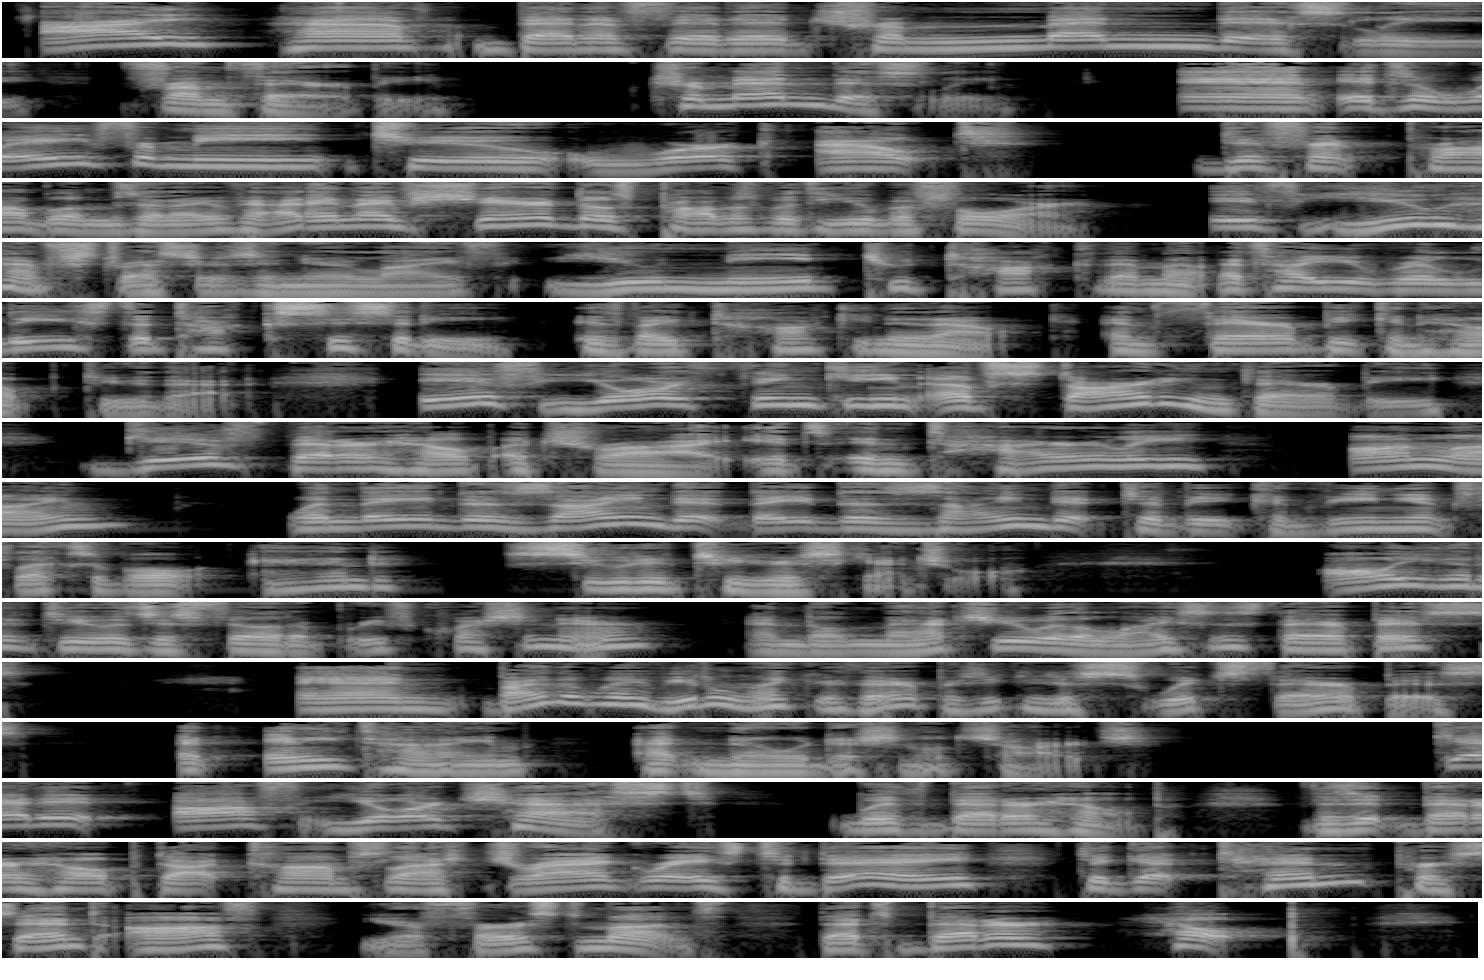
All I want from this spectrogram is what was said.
I have benefited tremendously from therapy. Tremendously. And it's a way for me to work out different problems that I've had. And I've shared those problems with you before. If you have stressors in your life, you need to talk them out. That's how you release the toxicity is by talking it out. And therapy can help do that. If you're thinking of starting therapy, give BetterHelp a try. It's entirely online. When they designed it, they designed it to be convenient, flexible, and suited to your schedule. All you got to do is just fill out a brief questionnaire and they'll match you with a licensed therapist. And by the way, if you don't like your therapist, you can just switch therapists at any time at no additional charge. Get it off your chest with BetterHelp. Visit betterhelp.com slash drag race today to get 10% off your first month. That's BetterHelp,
